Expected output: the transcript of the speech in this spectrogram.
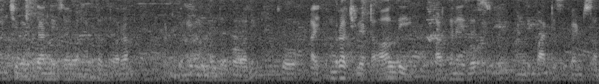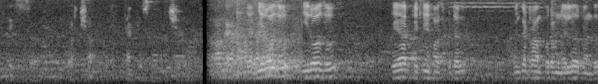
మంచి వైద్యాన్ని సేవ ఇవ్వడం ద్వారా పట్టుకొని అందుకోవాలి పోవాలి so I congratulate all the organizers and the participants of this uh, workshop. Thank you so much. ఈరోజు ఈరోజు AR kidney hospital Venkataramapuram Nellore నందు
